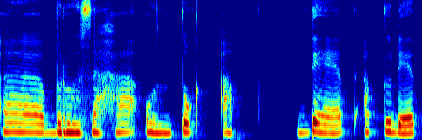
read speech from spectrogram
uh, berusaha untuk update up to date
